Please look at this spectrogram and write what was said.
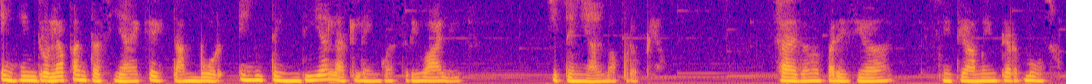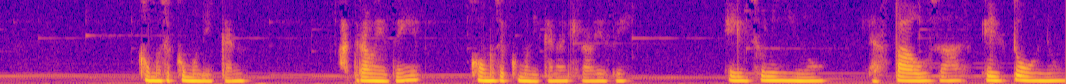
engendró la fantasía de que el tambor entendía las lenguas tribales y tenía alma propia. O sea, eso me pareció definitivamente hermoso. Cómo se comunican a través de cómo se comunican a través de el sonido, las pausas, el tono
